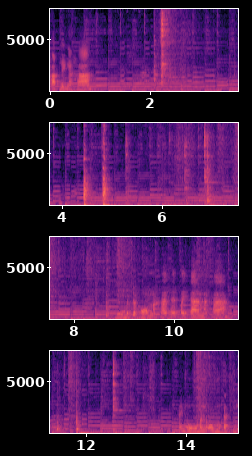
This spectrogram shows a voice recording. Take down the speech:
ผัดเลยนะคะ มูมันจะหอมนะคะ ใช้ไฟกลางนะคะ ให้หมูมันอมกะทิ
